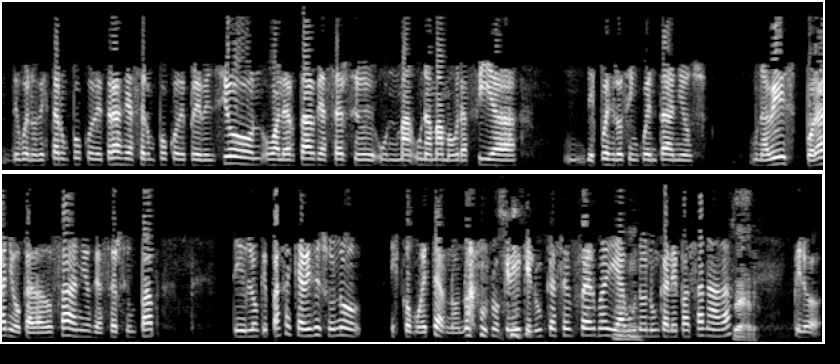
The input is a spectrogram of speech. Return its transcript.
de bueno de estar un poco detrás de hacer un poco de prevención o alertar de hacerse un una mamografía mm, después de los 50 años una vez por año o cada dos años de hacerse un PAP. De, lo que pasa es que a veces uno es como eterno, ¿no? Uno cree que nunca se enferma y a uno nunca le pasa nada. Claro. Pero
